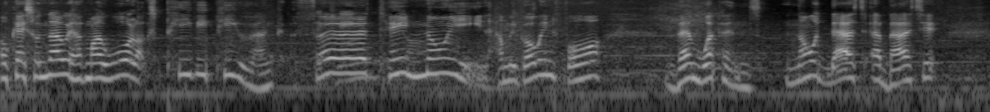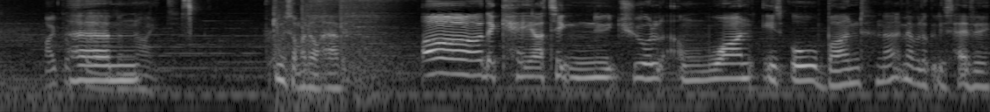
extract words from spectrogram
Okay, so now we have my Warlock's PvP rank 39. And we're going for them weapons. No doubt about it. Um, give me something I don't have. Oh, the chaotic neutral and one is all bond. Now let me have a look at this heavy.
